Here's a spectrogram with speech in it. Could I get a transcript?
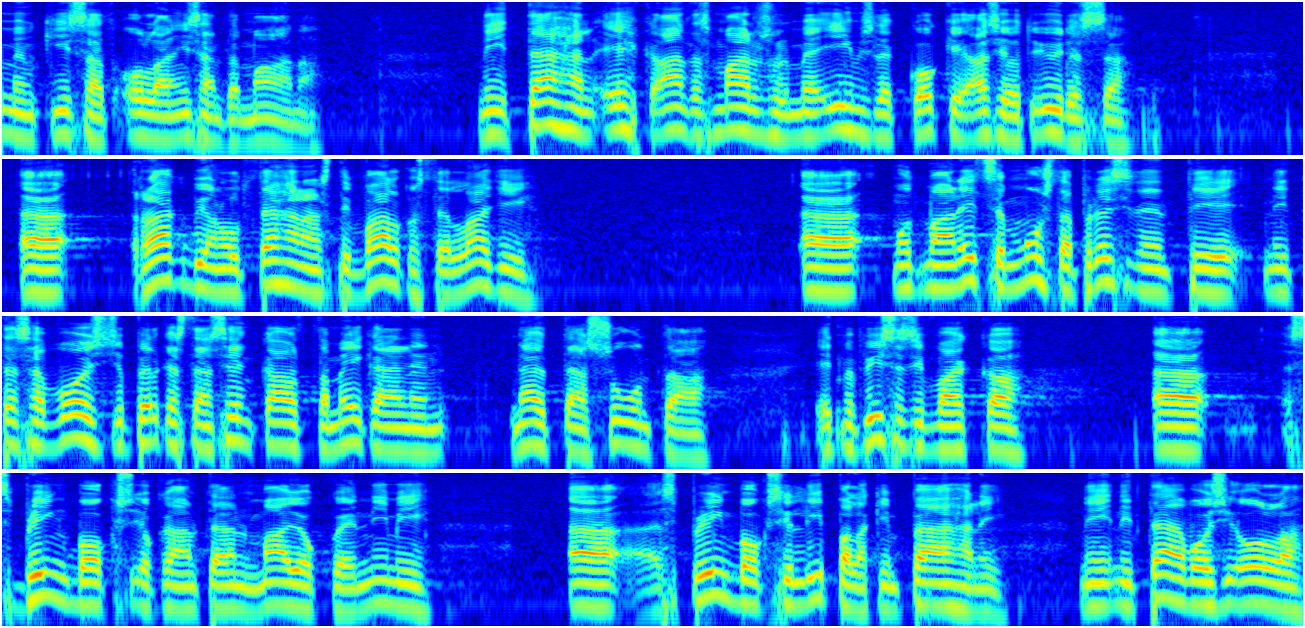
MM-kisat ollaan isäntämaana. Niin tähän ehkä antaisi mahdollisuuden meidän ihmisille kokea asioita yhdessä. Äh, rugby on ollut tähän asti valkoisten laji, mutta mä oon itse musta presidentti, niin tässä voisi jo pelkästään sen kautta meikäläinen näyttää suuntaa, että mä pistäisin vaikka äh, Springboks, joka on tämän maajoukkojen nimi, äh, Springboxin lippalakin päähäni, niin, niin tämä voisi olla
